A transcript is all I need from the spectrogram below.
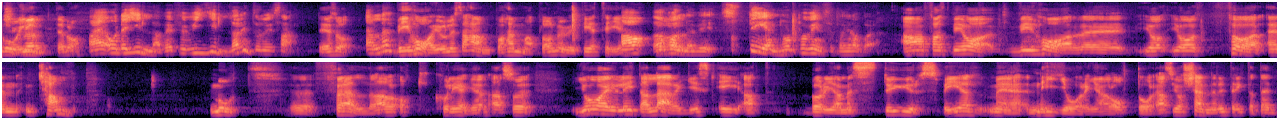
match går inte bra. Nej, och det gillar vi, för vi gillar inte Ulricehamn. Det är så. Eller? Vi har ju Ulricehamn på hemmaplan nu i P10. Ja, då håller vi stenhårt på vinsten och grabbar. Ja, fast vi har... Vi har eh, jag, jag för en, en kamp mot eh, föräldrar och kollegor. Alltså, jag är ju lite allergisk i att börja med styrspel med nioåringar och åttaåringar. Alltså jag känner inte riktigt att det,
